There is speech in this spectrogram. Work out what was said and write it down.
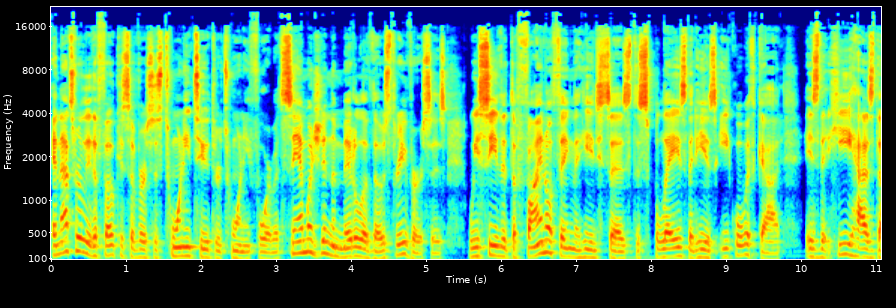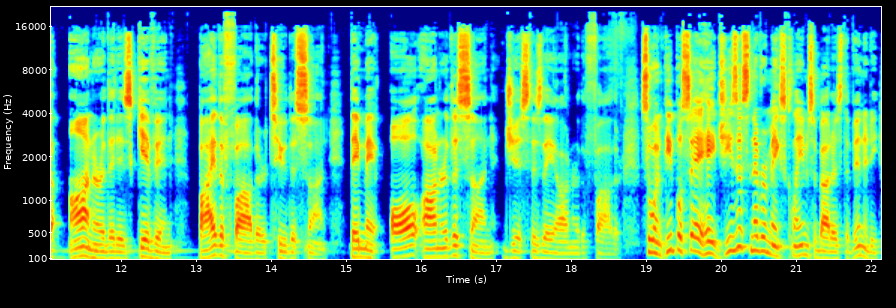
And that's really the focus of verses 22 through 24. But sandwiched in the middle of those three verses, we see that the final thing that he says displays that he is equal with God is that he has the honor that is given by the Father to the Son. They may all honor the Son just as they honor the Father. So when people say, hey, Jesus never makes claims about his divinity,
